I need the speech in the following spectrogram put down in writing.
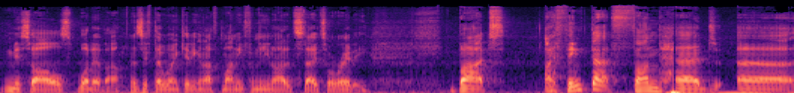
missiles, whatever, as if they weren't getting enough money from the United States already but I think that fund had uh,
